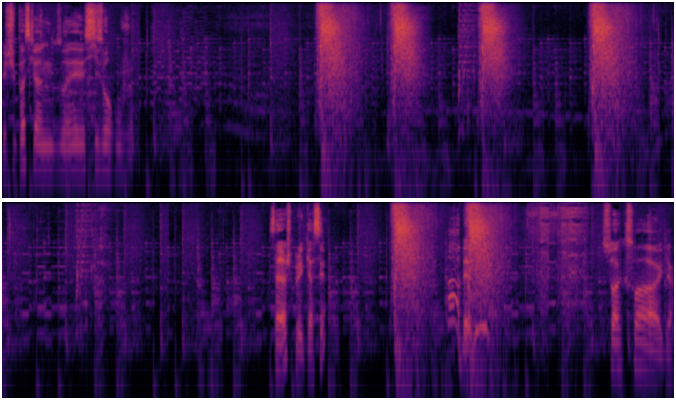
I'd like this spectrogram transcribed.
Et je suppose qu'il va nous donner des ciseaux rouges. Celles-là, je peux les casser Ah, ben oui Soit, soit, euh, gars.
